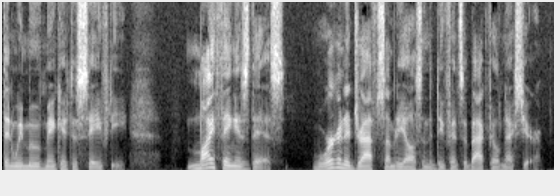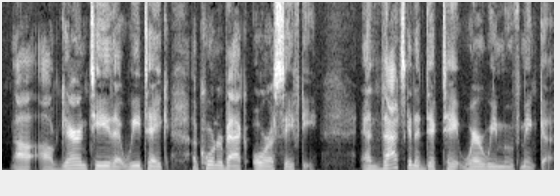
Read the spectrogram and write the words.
then we move Minkah to safety. My thing is this we're going to draft somebody else in the defensive backfield next year. Uh, I'll guarantee that we take a cornerback or a safety. And that's going to dictate where we move Minkah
